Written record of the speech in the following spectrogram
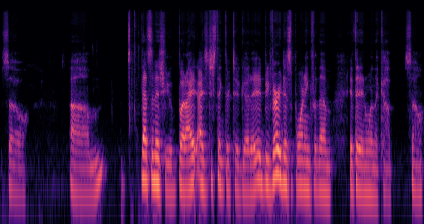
So um, that's an issue, but I, I just think they're too good. It'd be very disappointing for them if they didn't win the cup. So,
